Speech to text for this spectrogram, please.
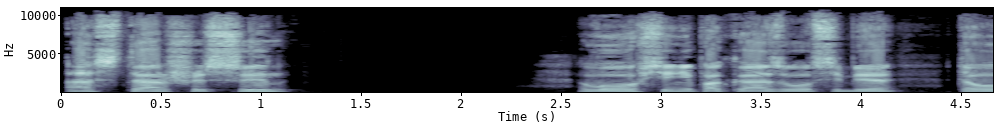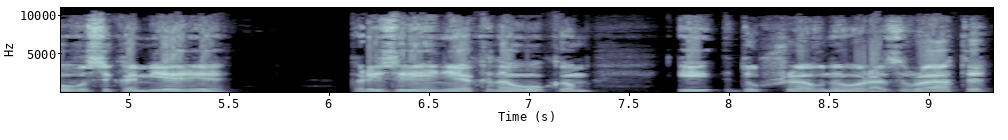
а старший сын вовсе не показывал себе того высокомерия, презрения к наукам и душевного разврата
